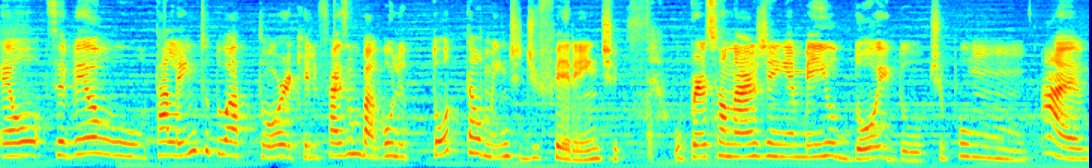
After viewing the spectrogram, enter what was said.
é- é o- você vê o talento do ator, que ele faz um bagulho totalmente diferente. O personagem é meio doido, tipo um. Ah, é-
